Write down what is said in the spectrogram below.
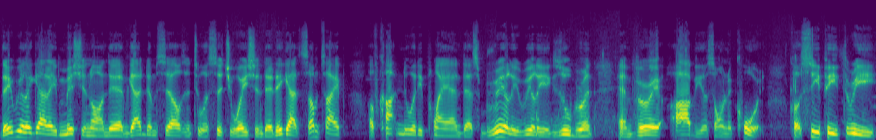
they really got a mission on there and got themselves into a situation that they got some type of continuity plan that's really, really exuberant and very obvious on the court. Because CP3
